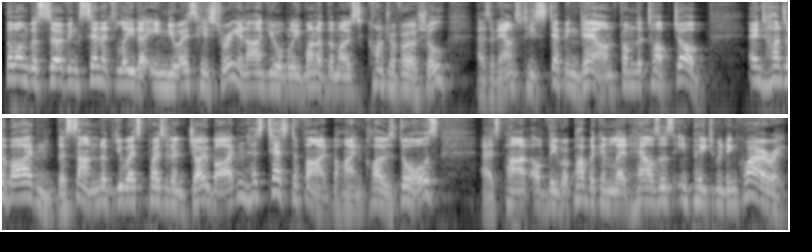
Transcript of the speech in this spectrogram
The longest serving Senate leader in US history and arguably one of the most controversial has announced he's stepping down from the top job. And Hunter Biden, the son of US President Joe Biden, has testified behind closed doors as part of the Republican led House's impeachment inquiry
